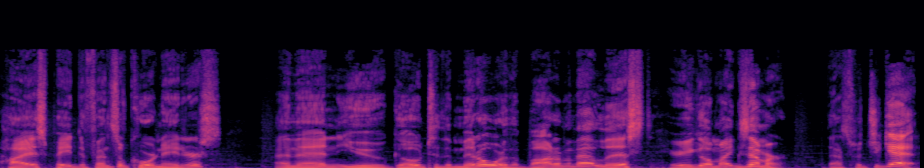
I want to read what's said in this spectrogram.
highest paid defensive coordinators, and then you go to the middle or the bottom of that list. Here you go, Mike Zimmer. That's what you get.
